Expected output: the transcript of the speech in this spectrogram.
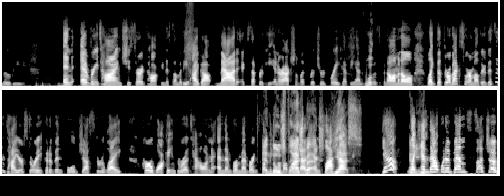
movie and every time she started talking to somebody i got mad except for the interaction with richard brake at the end which Well- was phenomenal like the throwbacks to her mother this entire story could have been told just through like her walking through a town and then remembering something And those her mother said, flashbacks. and flashbacks Yes. yeah And like you- and that would have been such a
